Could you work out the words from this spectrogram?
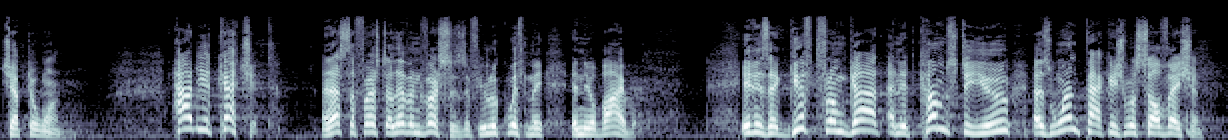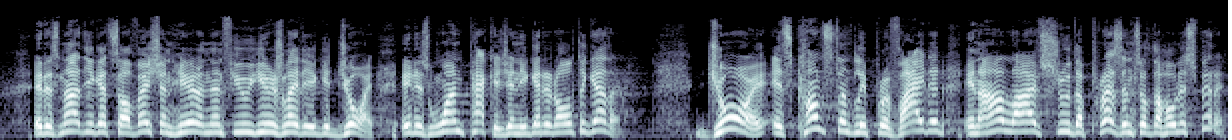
chapter 1. How do you catch it? And that's the first 11 verses, if you look with me in your Bible. It is a gift from God, and it comes to you as one package with salvation. It is not you get salvation here and then a few years later you get joy. It is one package and you get it all together. Joy is constantly provided in our lives through the presence of the Holy Spirit.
